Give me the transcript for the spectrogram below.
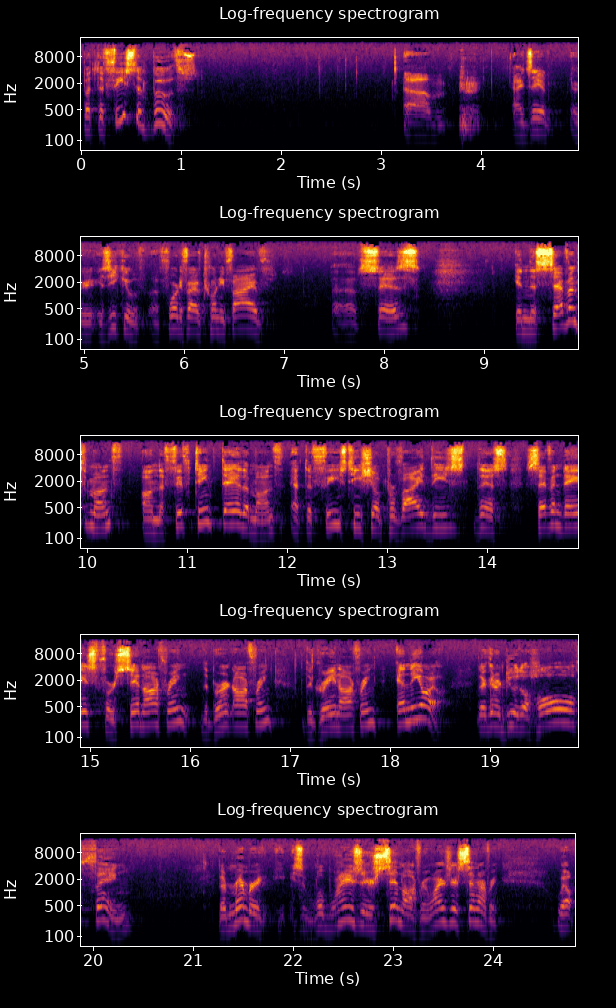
But the Feast of Booths, um, Isaiah Ezekiel forty-five twenty-five uh, says, "In the seventh month, on the fifteenth day of the month, at the feast, he shall provide these this seven days for sin offering, the burnt offering, the grain offering, and the oil." They're going to do the whole thing. But remember, he said, "Well, why is there sin offering? Why is there sin offering?" Well,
